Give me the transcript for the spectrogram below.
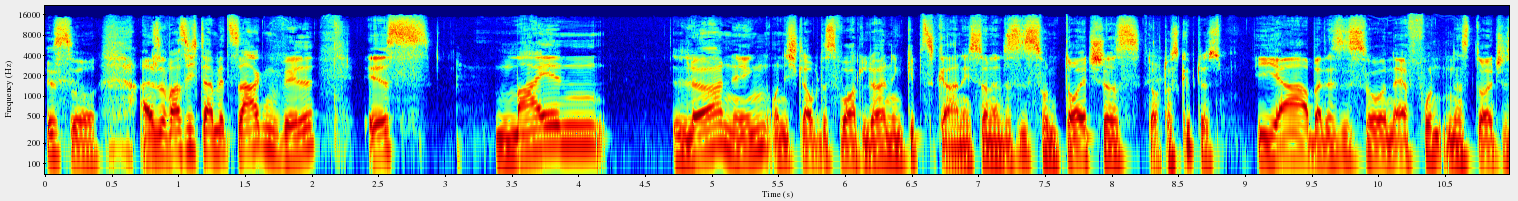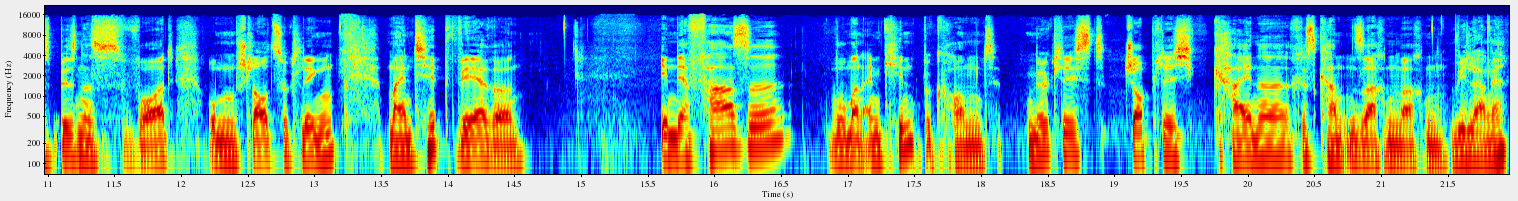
ist so. Also was ich damit sagen will, ist mein Learning, und ich glaube, das Wort Learning gibt's gar nicht, sondern das ist so ein deutsches, Doch, das gibt es. ja, aber das ist so ein erfundenes deutsches Businesswort, um schlau zu klingen. Mein Tipp wäre, in der Phase, wo man ein Kind bekommt, möglichst joblich keine riskanten Sachen machen. Wie lange?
